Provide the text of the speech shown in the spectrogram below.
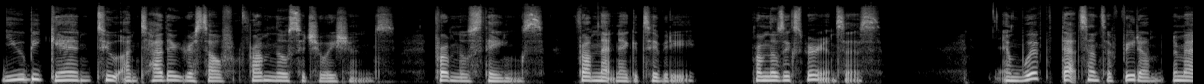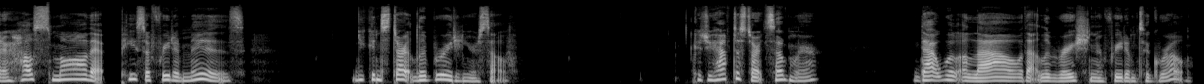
you begin to untether yourself from those situations, from those things, from that negativity, from those experiences. And with that sense of freedom, no matter how small that piece of freedom is, you can start liberating yourself. Because you have to start somewhere. That will allow that liberation and freedom to grow.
